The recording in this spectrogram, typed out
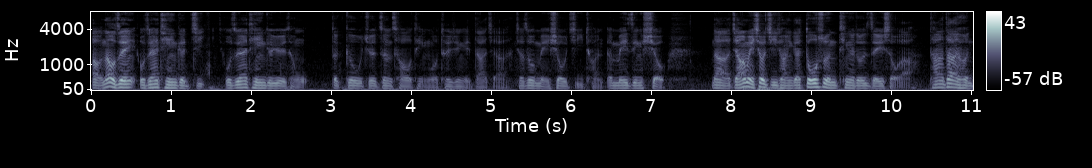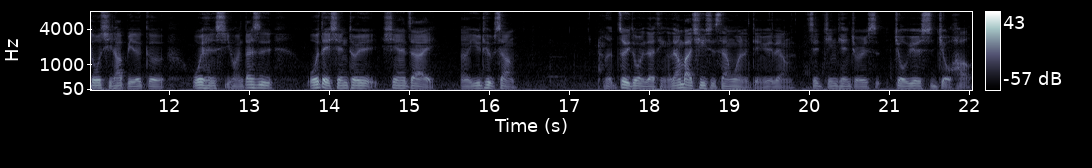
哦，那我昨天我昨天听一个集，我昨天听一个乐团的歌，我觉得真的超好听，我推荐给大家，叫做美秀集团 Amazing Show。那讲到美秀集团，应该多数人听的都是这一首啦。他当然有很多其他别的歌，我也很喜欢，但是我得先推现在在呃 YouTube 上呃最多人在听，两百七十三万的点阅量。这今天九月十九月十九号，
